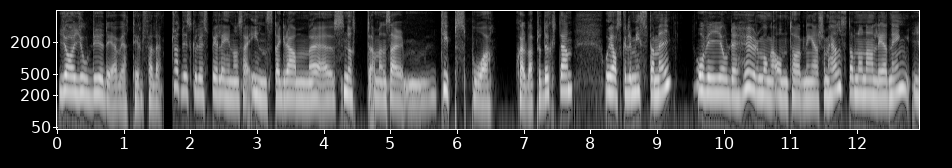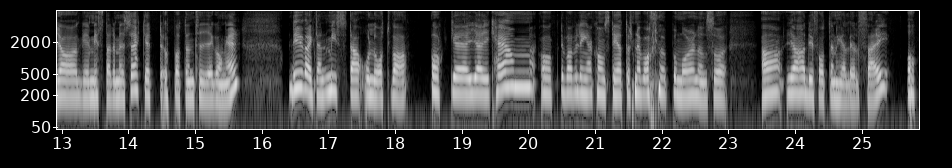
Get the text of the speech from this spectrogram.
Jag gjorde ju det vid ett tillfälle. Jag tror att vi skulle spela in någon så Instagram-snutt, men så här, mm, tips på själva produkten. Och jag skulle mista mig. Och vi gjorde hur många omtagningar som helst av någon anledning. Jag mistade mig säkert uppåt en tio gånger. Det är ju verkligen mista och låt vara. Och eh, jag gick hem och det var väl inga konstigheter. Så när jag vaknade upp på morgonen så ja, jag hade ju fått en hel del färg och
